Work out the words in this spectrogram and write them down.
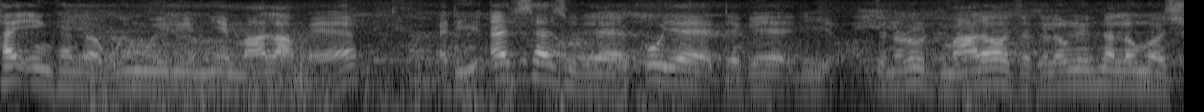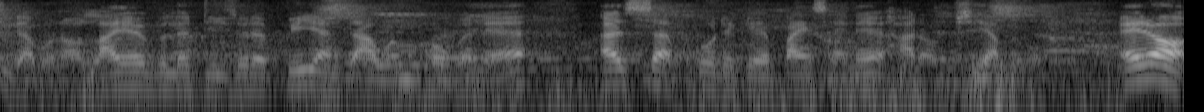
high income ကဝင်ငွေတွေမြင့်မားလာမယ်အဒီ asset ဆိုတဲ့ကိုယ့်ရဲ့တကယ်ဒီကျွန်တော်တို့ဒီမှာတော့စကလုံးလေးနှလုံးတော့ရှိတာပေါ့နော် liability ဆိုတဲ့ပေးရန်တာဝန်မဟုတ်ဘဲနဲ့ asset ကိုတကယ်ပိုင်ဆိုင်တဲ့ဟာတော့ဖြစ်ရမှာပေါ့အဲ့တော့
